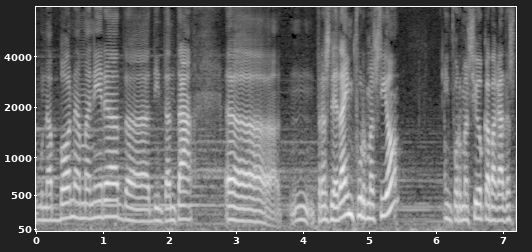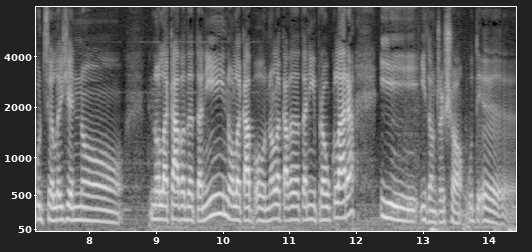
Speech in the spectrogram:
una bona manera d'intentar eh, traslladar informació, informació que a vegades potser la gent no, no l'acaba de tenir no o no l'acaba de tenir prou clara i, i doncs això eh,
